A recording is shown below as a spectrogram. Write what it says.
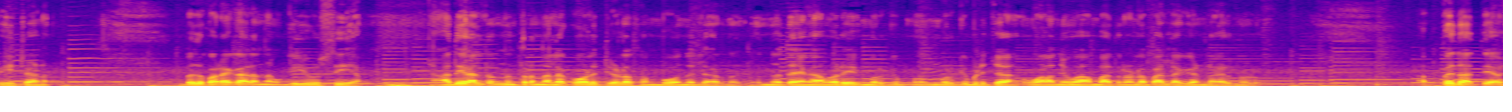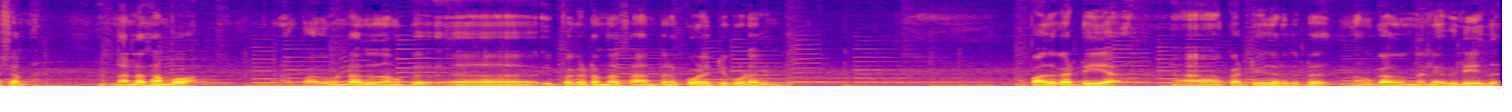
ഷീറ്റാണ്. അപ്പോൾ ഇത് കുറേ കാലം നമുക്ക് യൂസ് ചെയ്യാം. ആദ്യകാലത്തൊന്നും ഇത്ര നല്ല ക്വാളിറ്റിയുള്ള സംഭവമൊന്നും ഇല്ലായിരുന്നു. ഒന്ന് തേങ്ങാമുറി മുറുക്കി മുറുക്കി പിടിച്ച വളഞ്ഞു പോകാൻ മാത്രമുള്ള പല്ലൊക്കെ ഉണ്ടായിരുന്നുള്ളൂ. അപ്പോൾ ഇത് അത്യാവശ്യം നല്ല സംഭവമാണ്. അപ്പോൾ അതുകൊണ്ട് അത് നമുക്ക് ഇപ്പോൾ കിട്ടുന്ന സാധനത്തിന് ക്വാളിറ്റി കൂടുതലുണ്ട്. അപ്പോൾ അത് കട്ട് ചെയ്യുക. കട്ട് ചെയ്തെടുത്തിട്ട് നമുക്കതൊന്ന് ലെവൽ ചെയ്ത്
